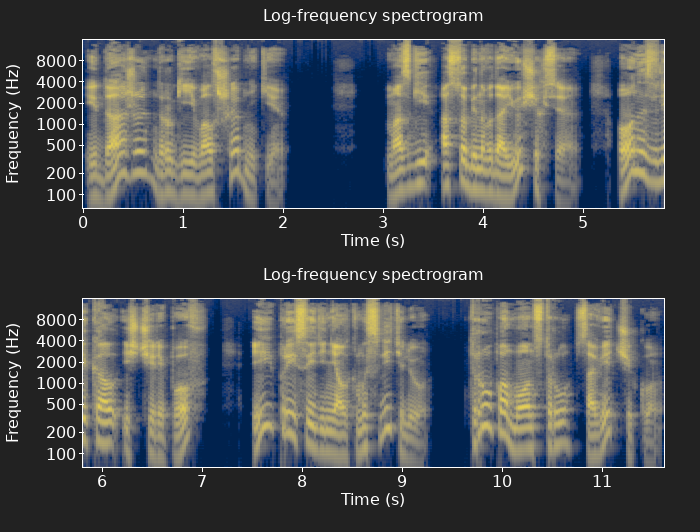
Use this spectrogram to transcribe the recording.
и даже другие волшебники. Мозги особенно выдающихся он извлекал из черепов и присоединял к мыслителю, трупа-монстру-советчику.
